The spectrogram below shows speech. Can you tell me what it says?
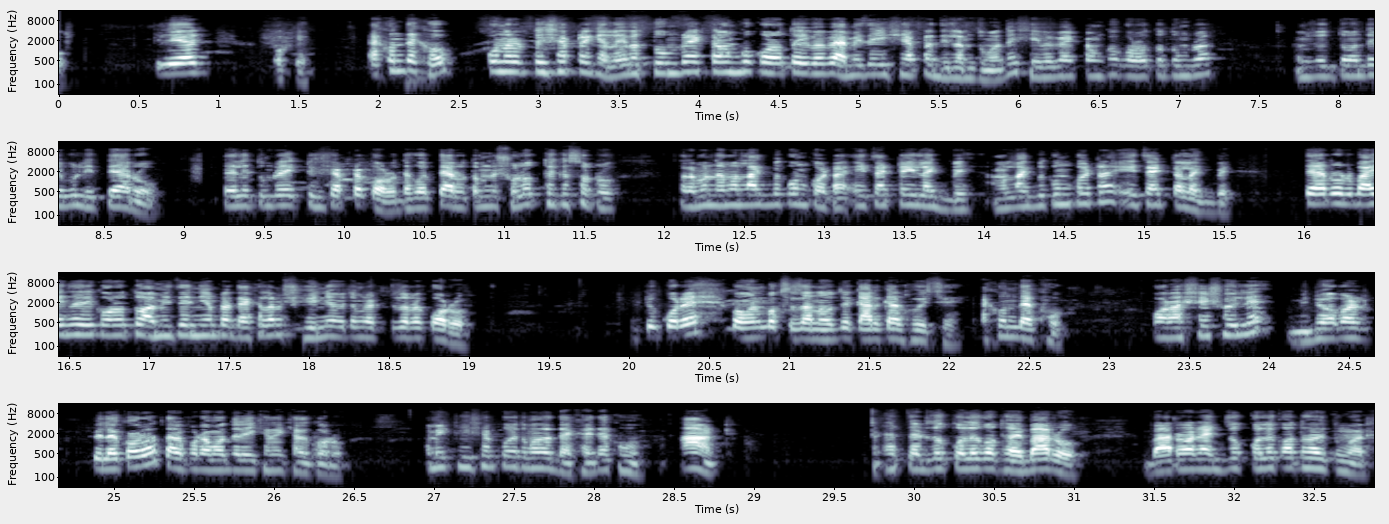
ক্লিয়ার ওকে এখন দেখো, পনেরোটা হিসাবটা গেল। এবার তোমরা একটা অঙ্ক করো তো এইভাবে। আমি যে হিসাবটা দিলাম তোমাদের সেইভাবে একটা অঙ্ক করো তো তোমরা। আমি যদি তোমাদের বলি তেরো, তাহলে তোমরা একটু হিসাবটা করো। দেখো তেরো তোমরা ষোলো থেকে ছোট। তার মানে আমার লাগবে কোন কয়টা? এই চারটাই লাগবে। আমার লাগবে কোন কয়টা? এই চারটা লাগবে। তেরোর বাইনারি করো তো, আমি যে নিয়মটা দেখালাম, সেই নিয়মে তোমরা একটু যারা করো। একটু করে কমেন্ট বক্সে জানাও যে কার কার হয়েছে। এখন দেখো করা শেষ হইলে ভিডিও আবার প্লে করো, তারপর আমাদের এখানে খেয়াল করো। আমি একটু হিসাব করে তোমাদের দেখাই। দেখো, আট আর চার যোগ করলে কত হয়? বারো। বারো আর এক যোগ করলে কত হয় তোমার?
